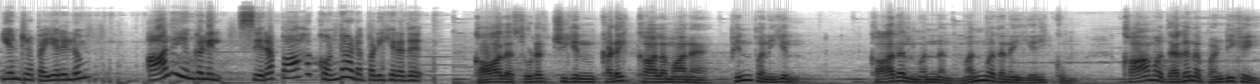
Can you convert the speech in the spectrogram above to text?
என்ற பெயரிலும் ஆலயங்களில் சிறப்பாக கொண்டாடப்படுகிறது. கால சுழற்சியின் கடைக்காலமான பின்பணியில் காதல் மன்னன் மன்மதனை எரிக்கும் காமதகன பண்டிகை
